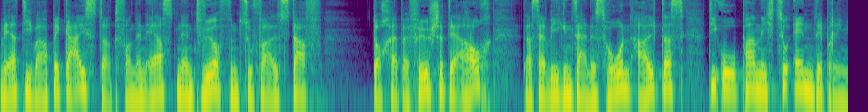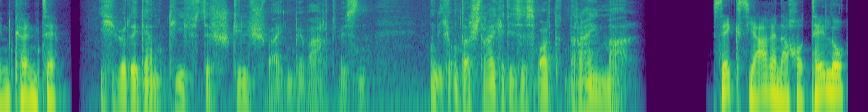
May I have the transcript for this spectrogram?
Verdi war begeistert von den ersten Entwürfen zu Falstaff, doch er befürchtete auch, dass er wegen seines hohen Alters die Oper nicht zu Ende bringen könnte. Ich würde gern tiefstes Stillschweigen bewahrt wissen, und ich unterstreiche dieses Wort dreimal. Sechs Jahre nach Othello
